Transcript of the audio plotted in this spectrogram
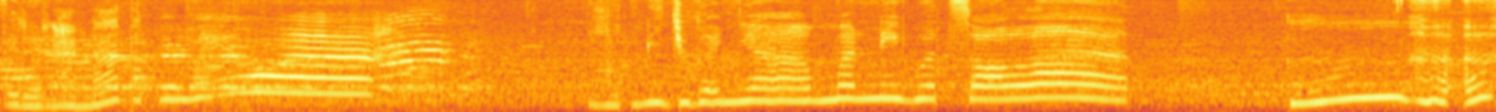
Sederhana tapi mewah. Ih, ini juga nyaman nih buat sholat. Hmm, heeh.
